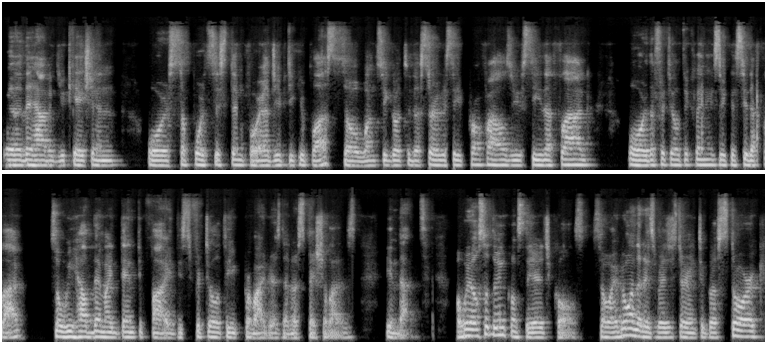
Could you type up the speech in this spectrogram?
whether they have education or support system for LGBTQ plus. So once you go to the surrogacy profiles, you see the flag, or the fertility clinics, you can see the flag. So we help them identify these fertility providers that are specialized in that. But we're also doing concierge calls. So everyone that is registering to GoStork,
